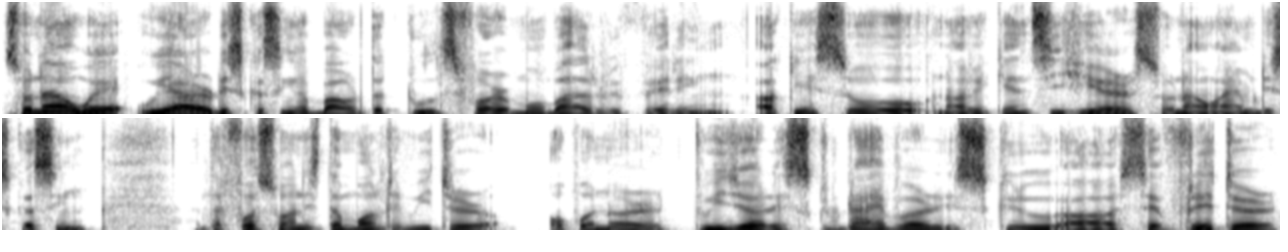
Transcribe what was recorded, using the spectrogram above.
So now we, we are discussing about the tools for mobile repairing. Okay so now you can see here. So now i am discussing. The first one is the multimeter opener tweezer screwdriver screw uh, separator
